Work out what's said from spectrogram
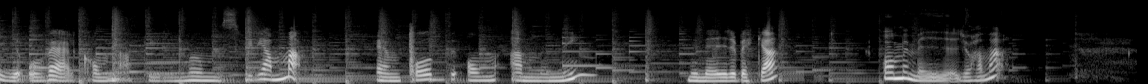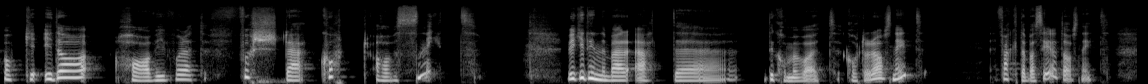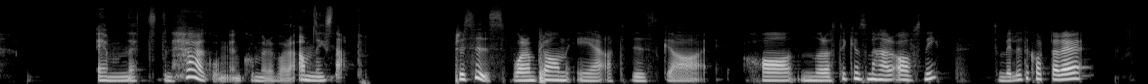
Hej och välkomna till Mums Filjamma. En podd om amning med mig Rebecka. Och med mig Johanna. Och idag har vi vårt första kortavsnitt. Vilket innebär att eh, det kommer vara ett kortare avsnitt. Faktabaserat avsnitt. Ämnet den här gången kommer att vara amningsnapp. Precis, vår plan är att vi ska ha några stycken sådana här avsnitt som är lite kortare,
